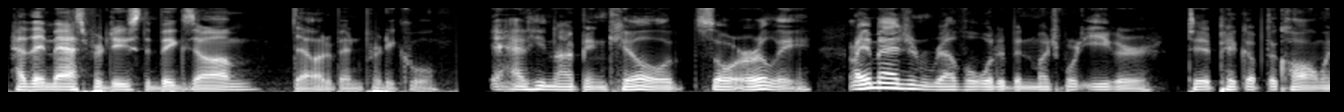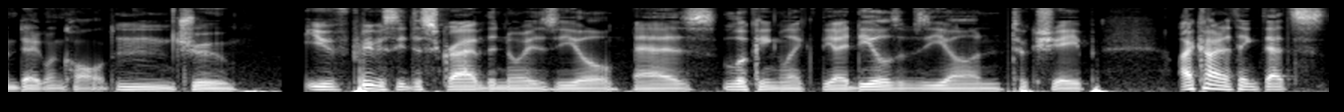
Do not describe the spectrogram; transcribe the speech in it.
had they mass produced the Big Zam, that would have been pretty cool. Had he not been killed so early, I imagine Revil would have been much more eager to pick up the call when Degwin called. Mm, true. You've previously described the Neue Ziel as looking like the ideals of Zeon took shape. I kind of think that's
